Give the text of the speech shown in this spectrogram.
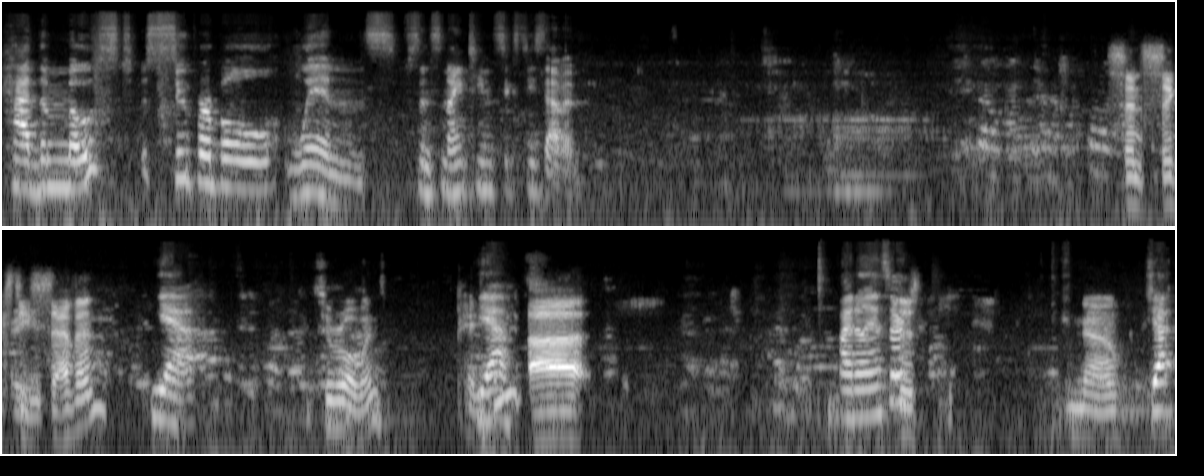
had the most Super Bowl wins since 1967? Since '67. Yeah. Super Bowl wins. Yeah. Uh, Final answer? Just- No. Jeff.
